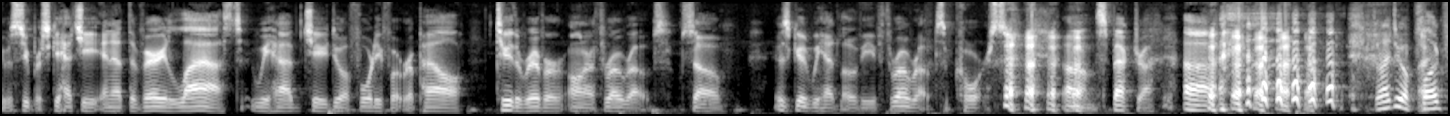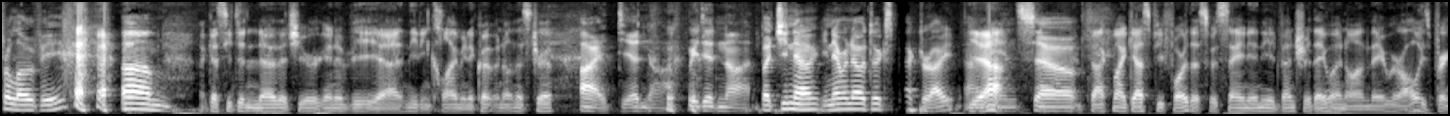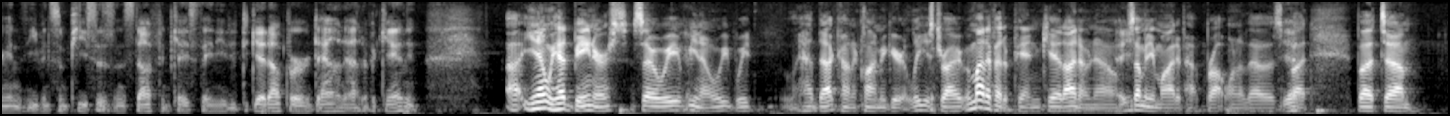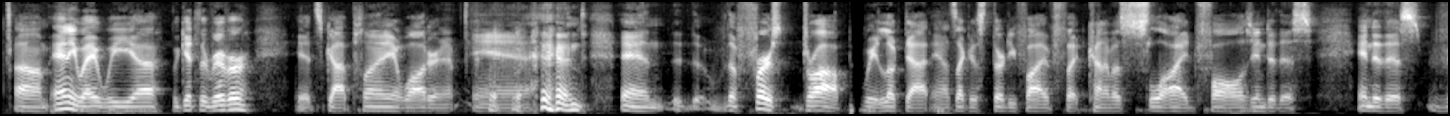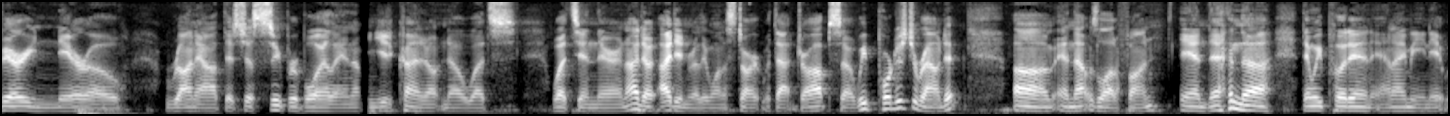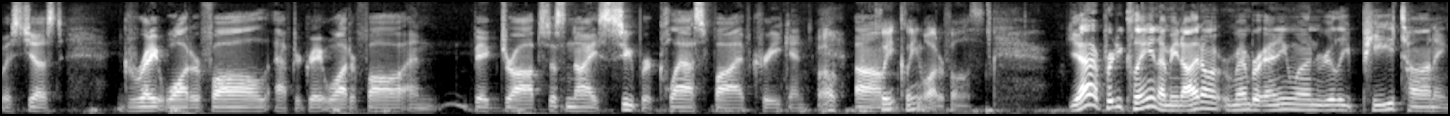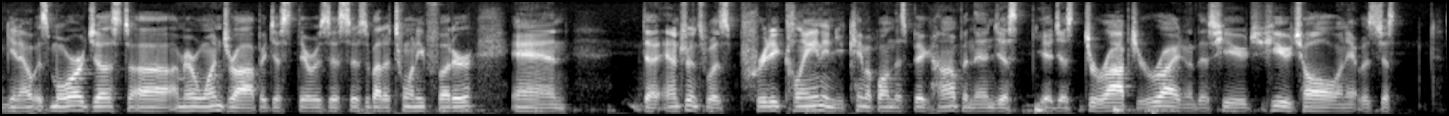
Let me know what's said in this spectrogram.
it was super sketchy. And at the very last, we had to do a 40 foot rappel to the river on our throw ropes. So it was good we had low vive throw ropes, of course. um, Spectra. Uh, did I do a plug for low vive? Um, I guess you didn't know that you were going to be uh, needing climbing equipment on this trip. I did not. We did not. But you know, you never know what to expect, right? I yeah. Mean, so, in fact, my guest before this was saying any adventure they went on, they were always bringing even some pieces and stuff in case they needed to get up or down out of a canyon. Uh, you know, we had biners, so we, you know, we we had that kind of climbing gear at least, right? We might have had a pin kit. I don't know. Somebody might have brought one of those, yeah. but but um, um, anyway, we uh, we get to the river. It's got plenty of water in it, and and the, the, first drop we looked at, and it's like this 35 foot kind of a slide falls into this into this very narrow run out that's just super boiling. Mean, you kind of don't know what's what's in there, and I don't. I didn't really want to start with that drop, so we portaged around it, um, and that was a lot of fun. And then uh, then we put in, and I mean, it was just great waterfall after great waterfall and big drops, just nice, super class five creek and wow. um, clean clean waterfalls. Yeah, pretty clean. I mean, I don't remember anyone really pitoning. You know, it was more just. Uh, I remember one drop. It just there was this. It was about a twenty footer, and the entrance was pretty clean. And you came up on this big hump, and then just it just dropped you right into this huge, huge hole, and it was just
